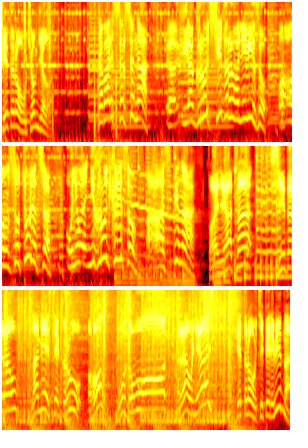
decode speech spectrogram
Петров, в чем дело? Товарищ старшина, э, я грудь Сидорова не вижу Он сутулится, у него не грудь колесом, а, а спина Понятно? Сидоров на месте кругом Узвод Равняйсь Петров, теперь видно?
